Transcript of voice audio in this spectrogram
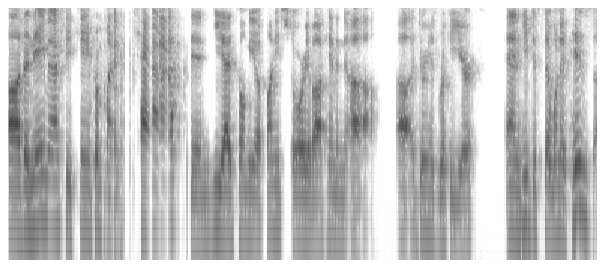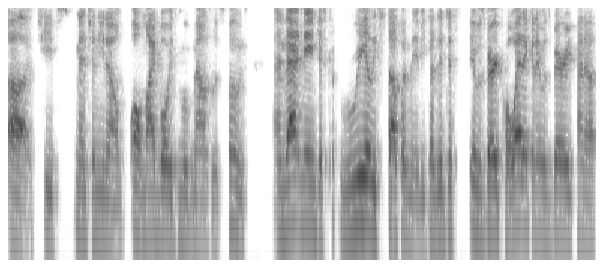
uh, the name actually came from my captain. He had told me a funny story about him and uh, uh, during his rookie year. And he just said one of his uh, chiefs mentioned, you know, oh, my boys move mountains with spoons. And that name just really stuck with me because it just, it was very poetic and it was very kind of,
